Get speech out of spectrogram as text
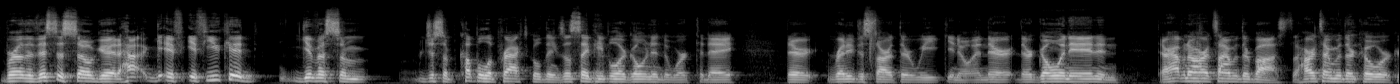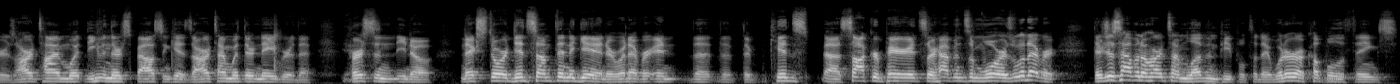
brother. This is so good. How, if if you could give us some, just a couple of practical things. Let's say people are going into work today, they're ready to start their week, you know, and they're they're going in and they're having a hard time with their boss, a hard time with their coworkers, a hard time with even their spouse and kids, a hard time with their neighbor, the person you know next door did something again or whatever, and the the, the kids' uh, soccer parents are having some wars, whatever. They're just having a hard time loving people today. What are a couple of things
